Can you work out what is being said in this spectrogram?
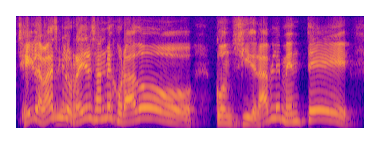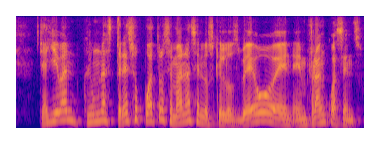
Sí, la verdad es que los Raiders han mejorado considerablemente. Ya llevan unas tres o cuatro semanas en los que los veo en, en franco ascenso.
